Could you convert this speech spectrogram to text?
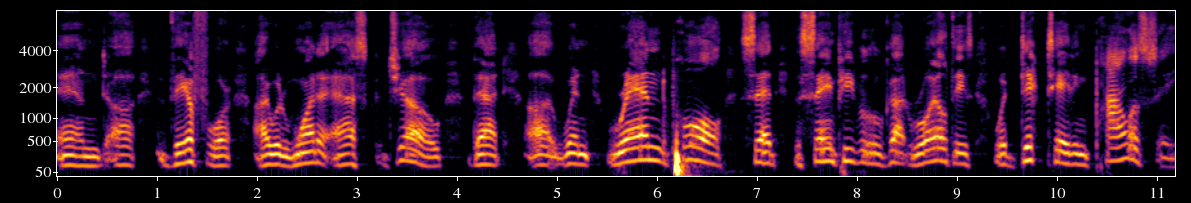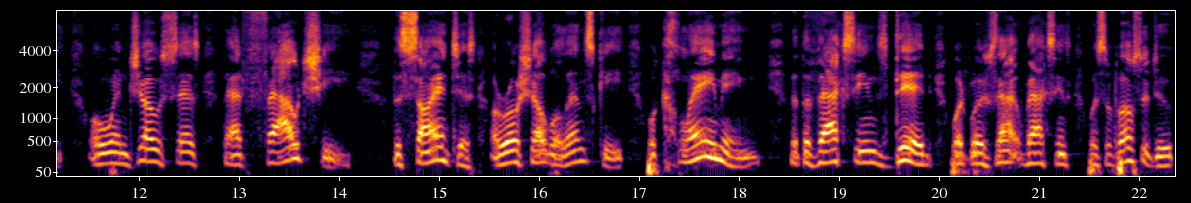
And uh, therefore, I would want to ask Joe that uh, when Rand Paul said the same people who got royalties were dictating policy, or when Joe says that Fauci the scientists, Rochelle Walensky, were claiming that the vaccines did what vaccines were supposed to do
